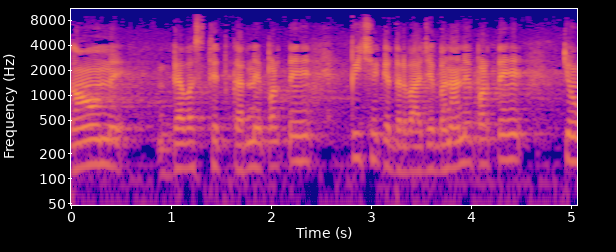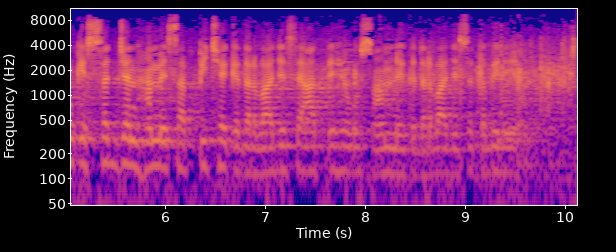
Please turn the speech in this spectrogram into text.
गाँव में व्यवस्थित करने पड़ते हैं, पीछे के दरवाजे बनाने पड़ते हैं, क्योंकि सज्जन हमेशा पीछे के दरवाजे से आते हैं, वो सामने के दरवाजे से कभी नहीं आते।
